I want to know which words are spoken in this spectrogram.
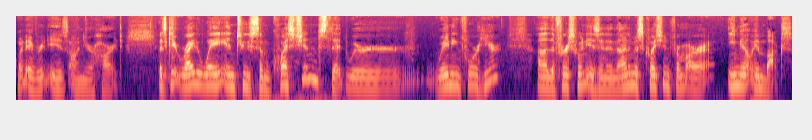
whatever it is on your heart. Let's get right away into some questions that we're waiting for here. Uh, the first one is an anonymous question from our email inbox.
